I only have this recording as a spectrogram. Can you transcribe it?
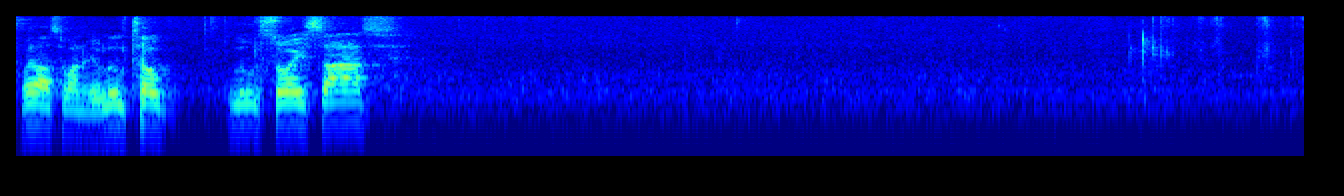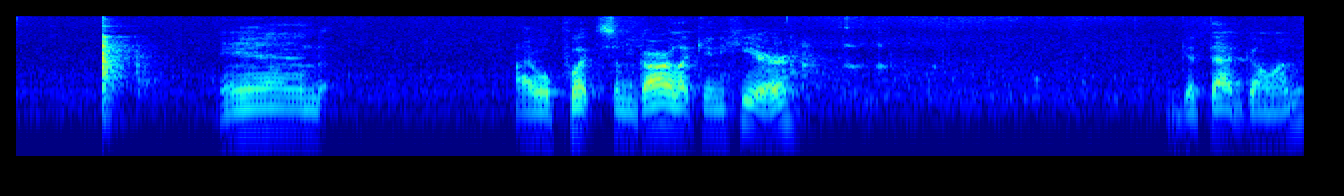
What else do I want to do? A little, to- little soy sauce. And I will put some garlic in here. Get that going.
